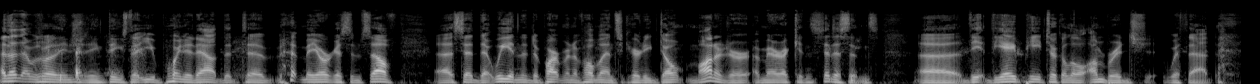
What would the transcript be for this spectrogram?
I thought that was one of the interesting things that you pointed out that uh, Mayorkas himself uh, said that we in the Department of Homeland Security don't monitor American citizens. Uh, the the AP took a little umbrage with that.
